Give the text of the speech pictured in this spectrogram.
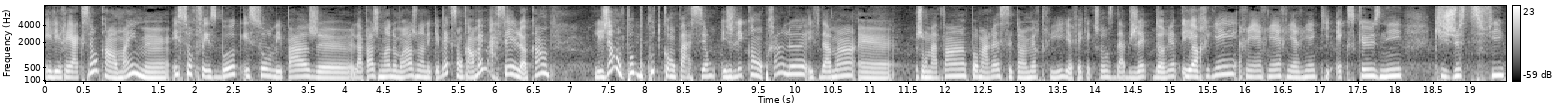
Et les réactions, quand même, euh, et sur Facebook et sur les pages, euh, la page Journal de Montréal, Journal de Québec, sont quand même assez éloquentes. Les gens n'ont pas beaucoup de compassion. Et je les comprends, là, évidemment. Euh, Jonathan Pomarès, c'est un meurtrier. Il a fait quelque chose d'abject, d'horrible. Il n'y a rien, rien, rien, rien, rien qui excuse ni qui justifie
